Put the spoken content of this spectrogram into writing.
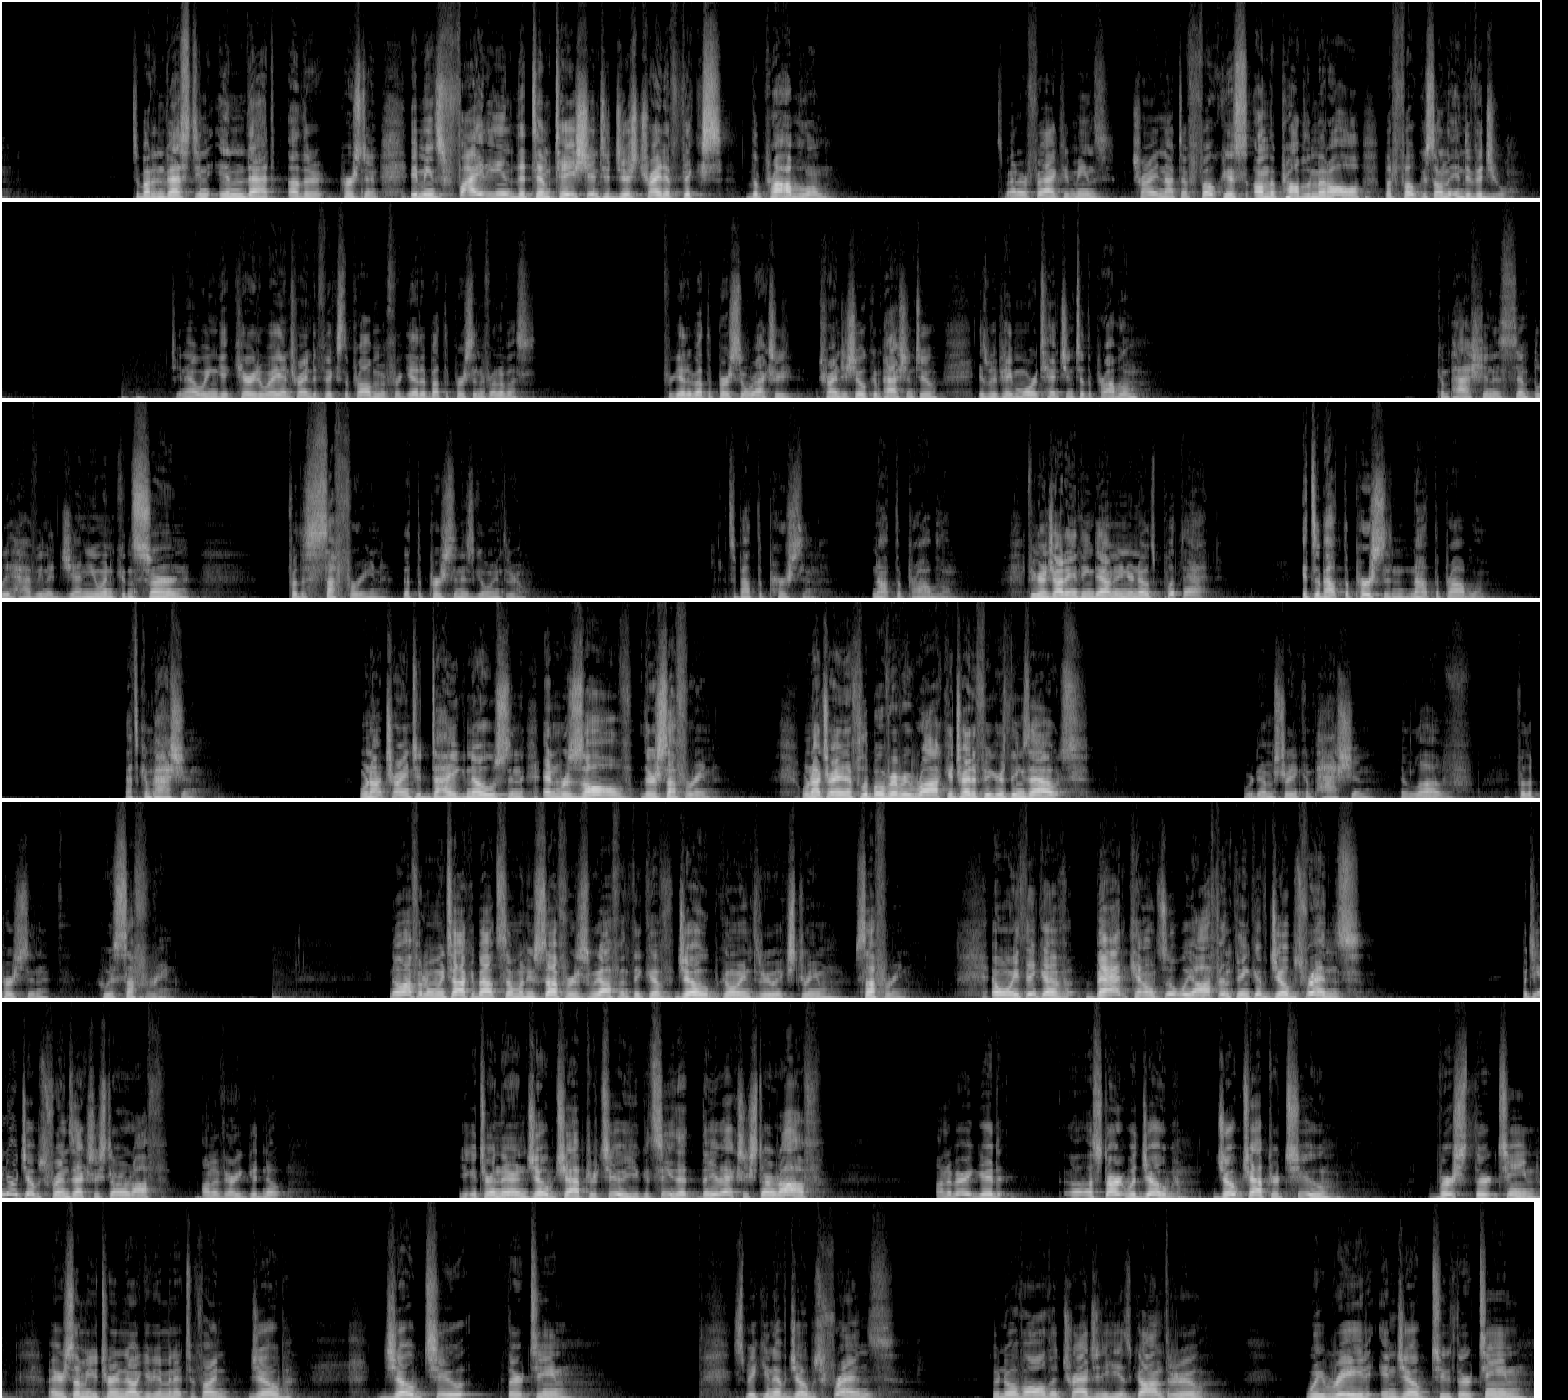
It's about investing in that other person. It means fighting the temptation to just try to fix the problem. As a matter of fact, it means trying not to focus on the problem at all, but focus on the individual. Do you know how we can get carried away in trying to fix the problem and forget about the person in front of us? Forget about the person we're actually trying to show compassion to? Is we pay more attention to the problem? Compassion is simply having a genuine concern for the suffering that the person is going through. It's about the person, not the problem. If you're going to jot anything down in your notes, put that. It's about the person, not the problem. That's compassion. We're not trying to diagnose and, and resolve their suffering. We're not trying to flip over every rock and try to figure things out. We're demonstrating compassion and love for the person who is suffering. Now, often when we talk about someone who suffers, we often think of Job going through extreme suffering. And when we think of bad counsel, we often think of Job's friends. But do you know Job's friends actually started off on a very good note? You could turn there in Job chapter 2, you could see that they've actually started off on a very good uh, start with Job. Job chapter 2, verse 13. I hear some of you turning, I'll give you a minute to find Job. Job 2, 13. Speaking of Job's friends, who know of all the tragedy he has gone through, we read in Job 2:13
